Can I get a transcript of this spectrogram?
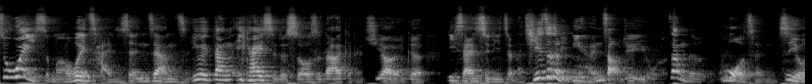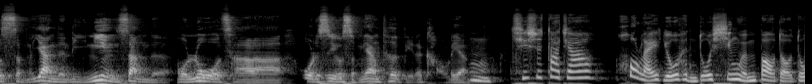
是为什么会产生这样子？因为当一开始的时候是大家可能需要有一个第三势力政党，其实这个理念很早就有了。这样的过程是有什么样的理念上的或落差啦，或者是有什么样特别的考量？嗯，其实大家。后来有很多新闻报道都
